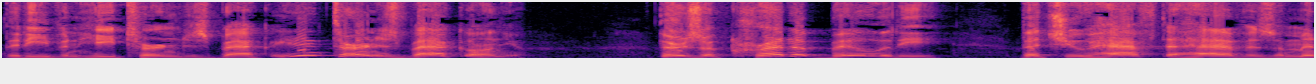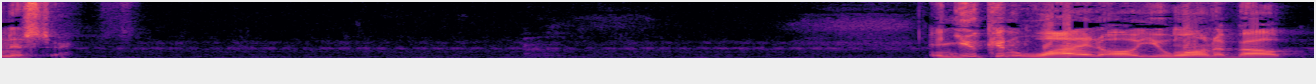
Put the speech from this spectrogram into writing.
that even he turned his back? He didn't turn his back on you." There's a credibility that you have to have as a minister. And you can whine all you want about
